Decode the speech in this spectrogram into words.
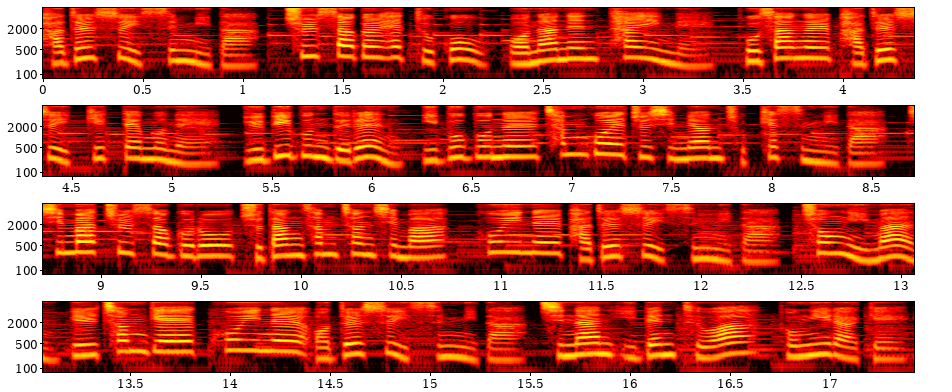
받을 수 있습니다. 출석을 해두고 원하는 타임에 보상을 받을 수 있기 때문에 유비분들은 이 부분을 참고해 주시면 좋겠습니다. 심화 출석으로 주당 3,000 심화 코인을 받을 수 있습니다. 총 2만 1,000개의 코인을 얻을 수 있습니다. 지난 이벤트와 동일하게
